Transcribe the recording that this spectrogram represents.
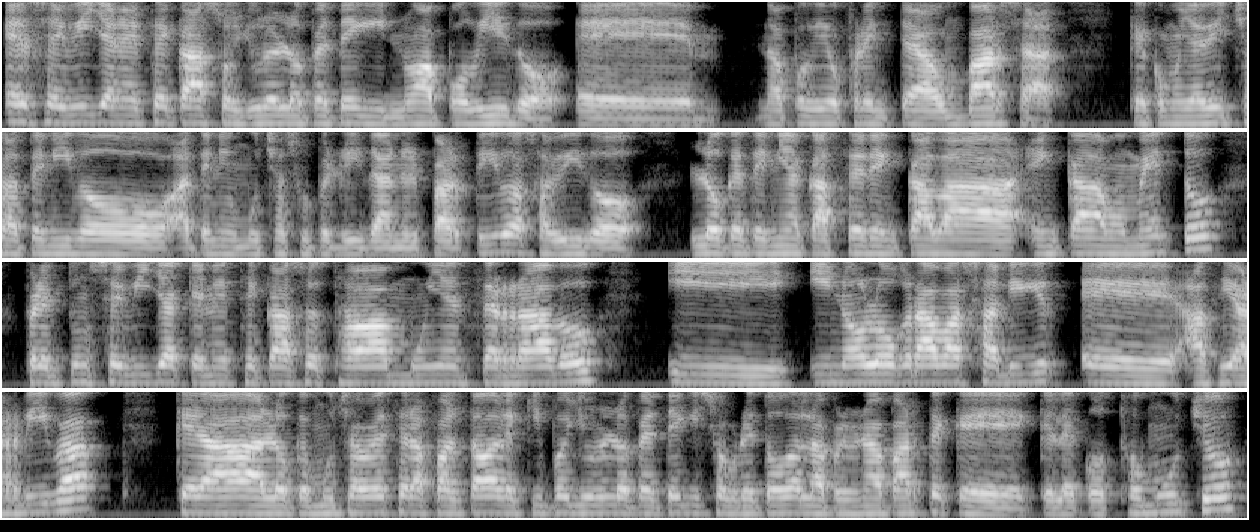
El Sevilla, en este caso, Julen Lopetegui no ha podido, eh, no ha podido frente a un Barça que, como ya he dicho, ha tenido, ha tenido mucha superioridad en el partido, ha sabido lo que tenía que hacer en cada, en cada momento, frente a un Sevilla que en este caso estaba muy encerrado y, no lograba salir eh, hacia arriba, que era lo que muchas veces le ha faltado al equipo Julio Lopetegui, sobre todo en la primera parte, que, le costó mucho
